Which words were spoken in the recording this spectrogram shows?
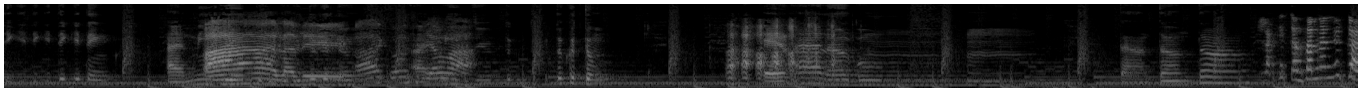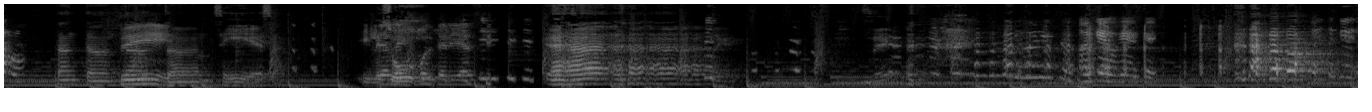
tiki tiki tiki ting. Ah, you, la de. tucutum, Ah, ¿cómo se llama? you, tucutum. El álbum. Tan, tan, tan. La que cantan en el carro. Tan, tan, Sí. tan, tan. Sí, esa. Y le subo. Sí. Sí, sí. Ajá, ajá, ajá. Sí. Qué bonito. Ok, ok, ok. Fíjate que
